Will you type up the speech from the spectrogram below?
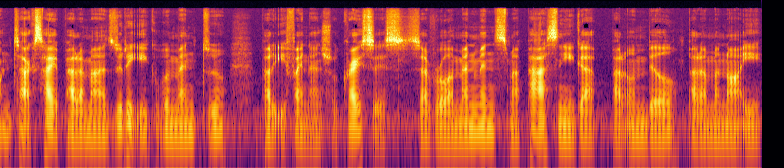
un tax hike para maazura i gobernamento para i financial crisis. Several amendments ma pass niga para un bill para manai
